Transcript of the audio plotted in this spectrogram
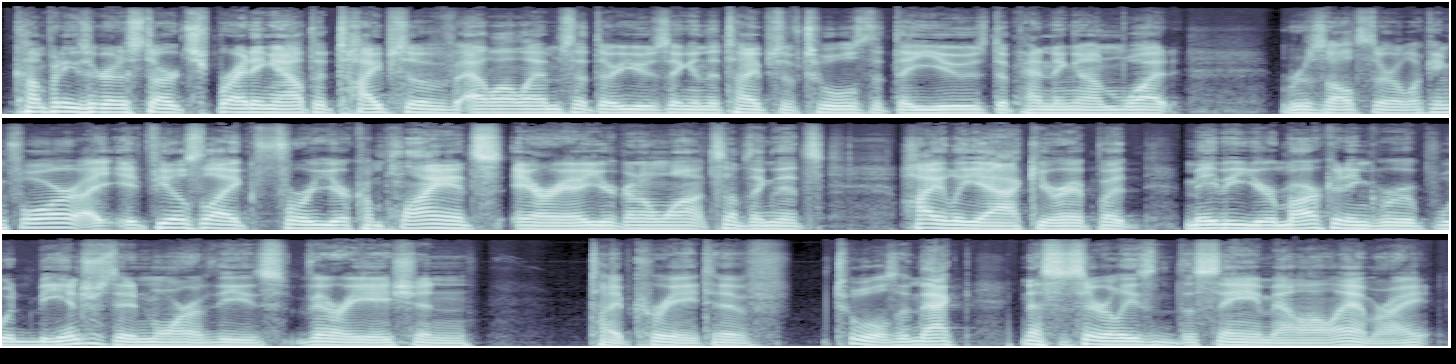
companies are going to start spreading out the types of LLMs that they're using and the types of tools that they use depending on what results they're looking for? It feels like for your compliance area, you're going to want something that's highly accurate, but maybe your marketing group would be interested in more of these variation type creative tools, and that necessarily isn't the same LLM, right?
